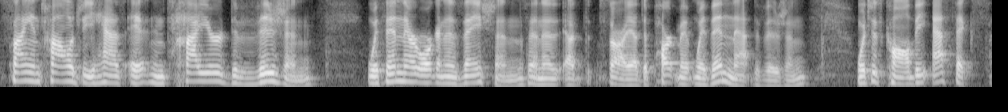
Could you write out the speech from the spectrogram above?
Scientology has an entire division within their organizations, and a, a, sorry, a department within that division, which is called the Ethics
